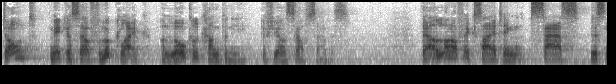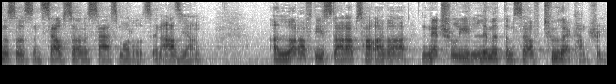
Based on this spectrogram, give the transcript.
don't make yourself look like a local company if you are self service. There are a lot of exciting SaaS businesses and self service SaaS models in ASEAN. A lot of these startups, however, naturally limit themselves to their country.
